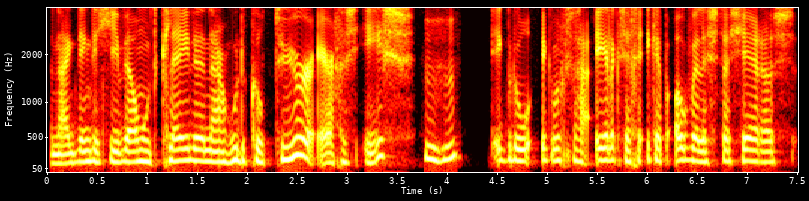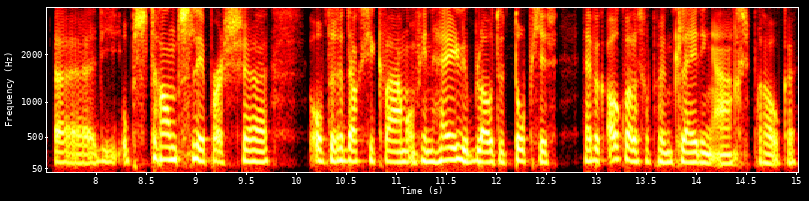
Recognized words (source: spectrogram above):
Nou, ik denk dat je je wel moet kleden naar hoe de cultuur ergens is. Mhm. Ik bedoel, ik moet eerlijk zeggen, ik heb ook wel eens stagiaires eh, die op strandslippers eh, op de redactie kwamen of in hele blote topjes. Heb ik ook wel eens op hun kleding aangesproken.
